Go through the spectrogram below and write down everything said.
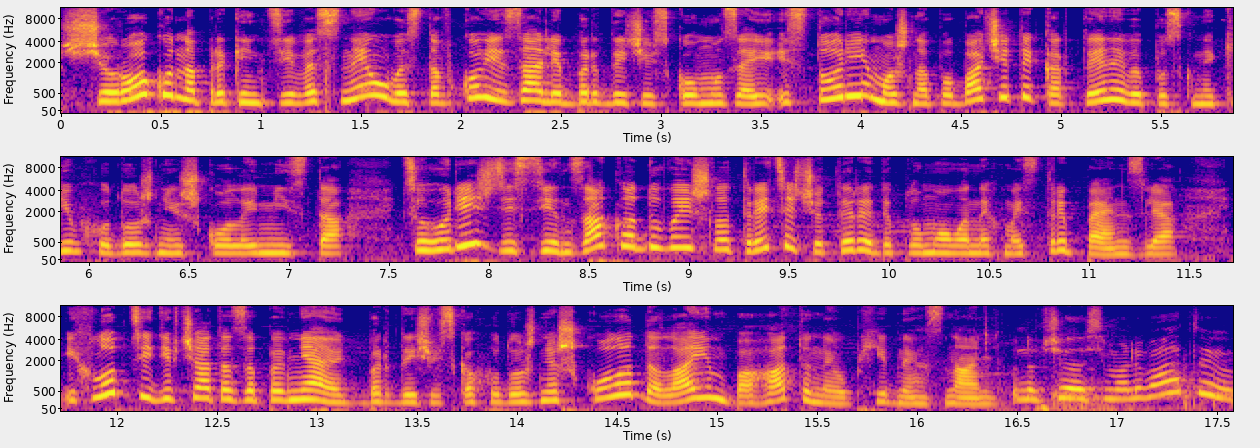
Щороку наприкінці весни у виставковій залі Бердичівського музею історії можна побачити картини випускників художньої школи міста. Цьогоріч зі стін закладу вийшло 34 дипломованих майстри пензля. І хлопці і дівчата запевняють, Бердичівська художня школа дала їм багато необхідних знань. навчилася малювати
